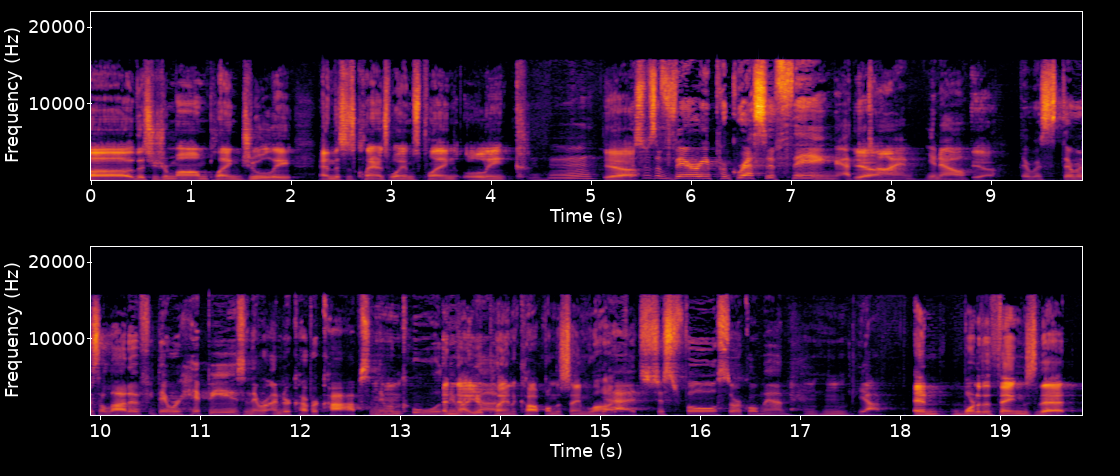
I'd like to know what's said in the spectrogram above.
Uh, this is your mom playing Julie, and this is Clarence Williams playing Link. Mm-hmm. Yeah. This was a very progressive thing at Yeah. the time, you know. Yeah. There was there was a lot of they were hippies and they were undercover cops and they were cool. And, Mm-hmm. and now you're young. playing a cop on the same lot. Yeah, it's just full circle, man. Mm-hmm. Yeah. And one of the things that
